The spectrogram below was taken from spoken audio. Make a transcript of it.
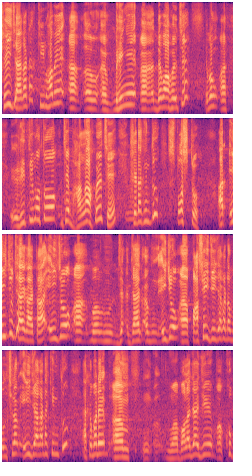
সেই জায়গাটা কীভাবে ভেঙে দেওয়া হয়েছে এবং রীতিমতো যে ভাঙা হয়েছে, সেটা কিন্তু স্পষ্ট। আর এই যে জায়গাটা, এই যে জায়গা এই যে পাশেই যে জায়গাটা বলছিলাম, এই জায়গাটা কিন্তু একেবারে বলা যায় যে খুব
